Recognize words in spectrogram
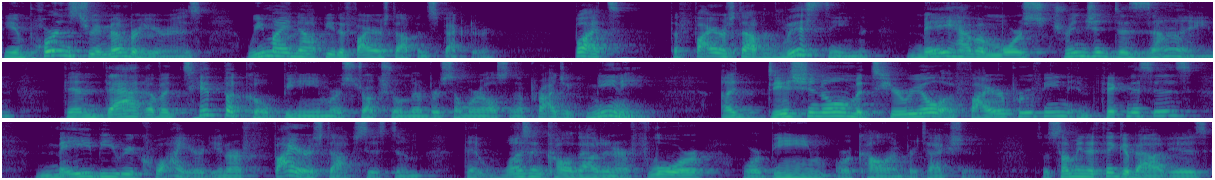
The importance to remember here is we might not be the fire stop inspector, but the fire stop listing may have a more stringent design than that of a typical beam or structural member somewhere else in the project, meaning additional material of fireproofing and thicknesses may be required in our fire stop system that wasn't called out in our floor or beam or column protection. So something to think about is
